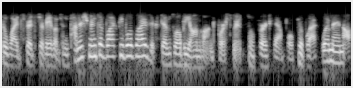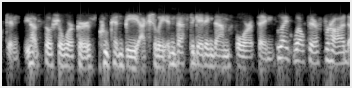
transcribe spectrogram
the widespread surveillance and punishment of Black people's lives extends well beyond law enforcement. So, for example, for Black women, often you have social workers who can be actually investigating them for things like welfare fraud.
